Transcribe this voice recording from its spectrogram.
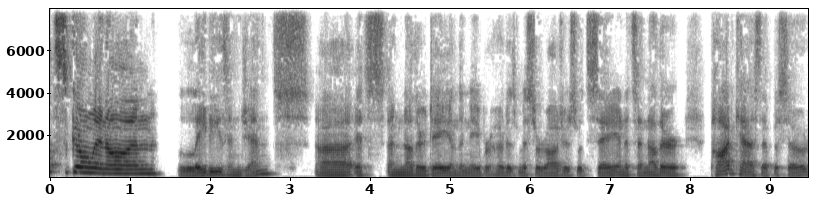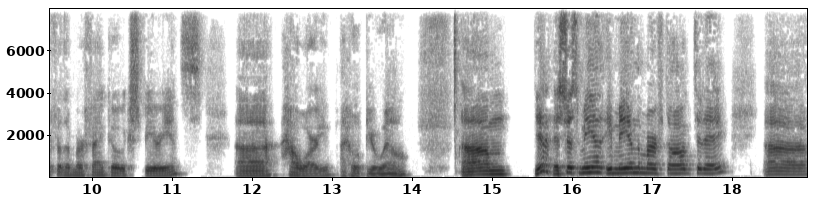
What's going on, ladies and gents? Uh, it's another day in the neighborhood, as Mr. Rogers would say, and it's another podcast episode for the Murphanko Experience. Uh, how are you? I hope you're well. Um, yeah, it's just me, and me and the Murph dog today. Uh,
